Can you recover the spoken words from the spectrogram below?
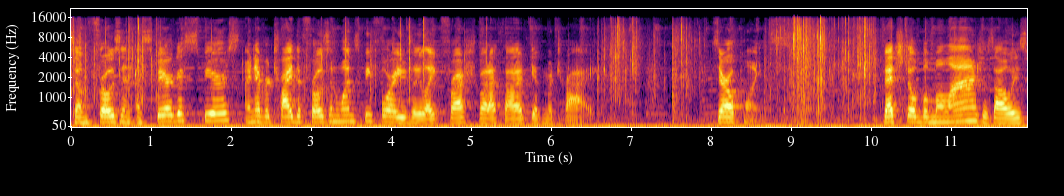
Some frozen asparagus spears. I never tried the frozen ones before. I usually like fresh, but I thought I'd give them a try. Zero points. Vegetable melange is always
